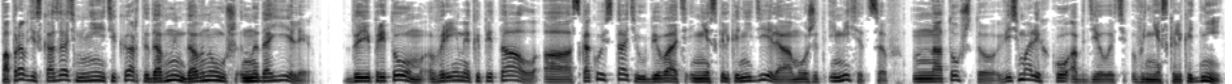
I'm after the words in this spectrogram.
По правде сказать, мне эти карты давным-давно уж надоели. Да и при том, время капитал, а с какой стати убивать несколько недель, а может и месяцев, на то, что весьма легко обделать в несколько дней?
